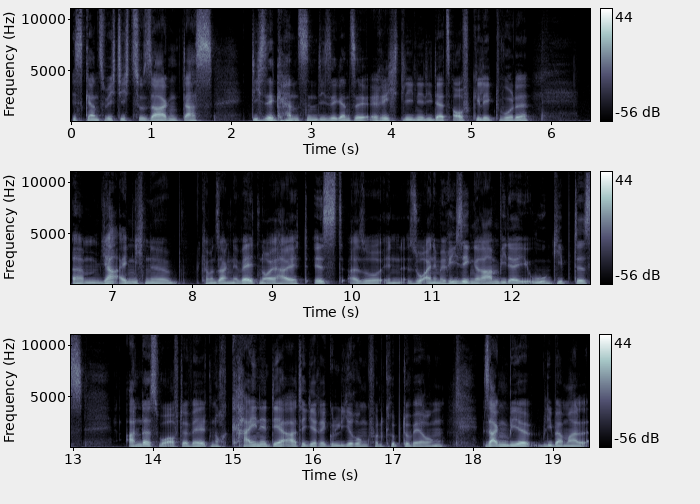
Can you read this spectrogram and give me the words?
ist ganz wichtig zu sagen, dass diese ganzen, diese ganze Richtlinie, die da jetzt aufgelegt wurde, ähm, ja eigentlich eine kann man sagen, eine Weltneuheit ist. Also in so einem riesigen Rahmen wie der EU gibt es anderswo auf der Welt noch keine derartige Regulierung von Kryptowährungen. Sagen wir lieber mal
